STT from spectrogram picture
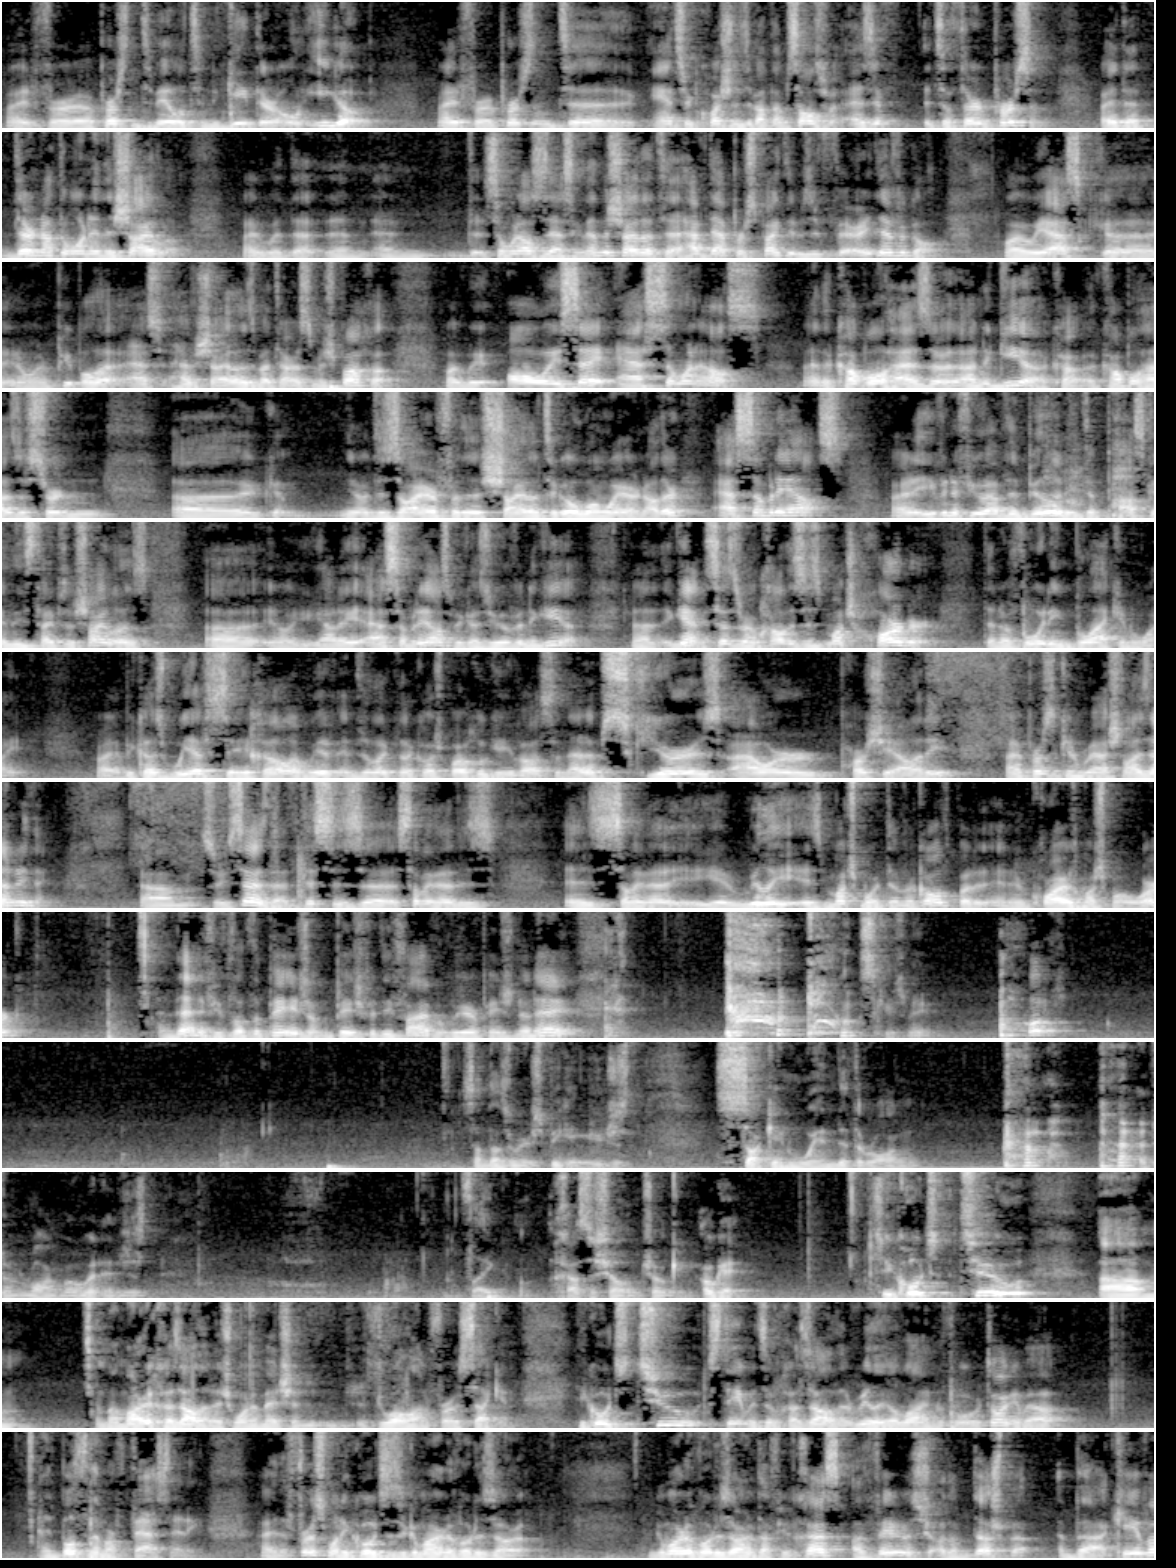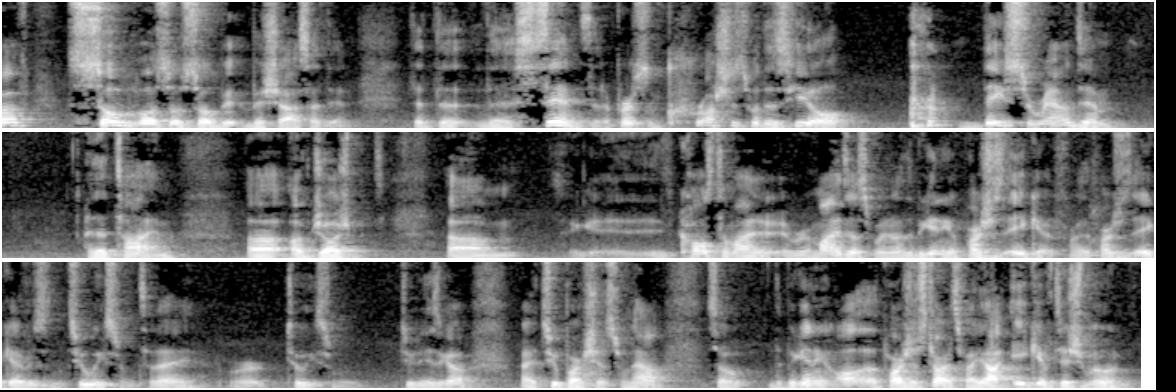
right? For a person to be able to negate their own ego, right? For a person to answer questions about themselves as if it's a third person, right? That they're not the one in the shiloh, right? With that, and, and someone else is asking them the shiloh to have that perspective is very difficult. Why we ask, uh, you know, when people ask, have shilohs about taras mishpacha, but we always say ask someone else. Right? The couple has a, a nagia, a couple has a certain, uh, you know, desire for the shiloh to go one way or another. Ask somebody else. Right? Even if you have the ability to paskin these types of shilohs, uh, you know, you got to ask somebody else because you have a negia. Now, again, says Ramchal, this is much harder than avoiding black and white, right? Because we have seichel and we have intellect that Kosh Baruch Hu gave us, and that obscures our partiality. And a person can rationalize anything. Um, so he says that this is uh, something that is is something that really is much more difficult, but it, it requires much more work. And then, if you flip the page on page fifty-five over here, page Nun Hey, excuse me. Sometimes when you're speaking, you just suck in wind at the wrong at the wrong moment and just it's like chas shalom choking. Okay, so he quotes two um, Mamari Chazal that I just want to mention, dwell on for a second. He quotes two statements of Chazal that really align with what we're talking about, and both of them are fascinating. Right, the first one he quotes is a Gemara in Zarah. Gemara Vodazar and Daf Yudches, Averus Shadam Dashba Ba'akevav, Sovoso So. That the, the sins that a person crushes with his heel, they surround him at the time uh, of judgment. Um, it calls to mind, it reminds us when at the beginning of Parshas Akev, right? Parshas Akev is in two weeks from today, or two weeks from two days ago, right? Two Parshas from now. So the beginning, all the Parsha starts, Vayat Akev Tishmun.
